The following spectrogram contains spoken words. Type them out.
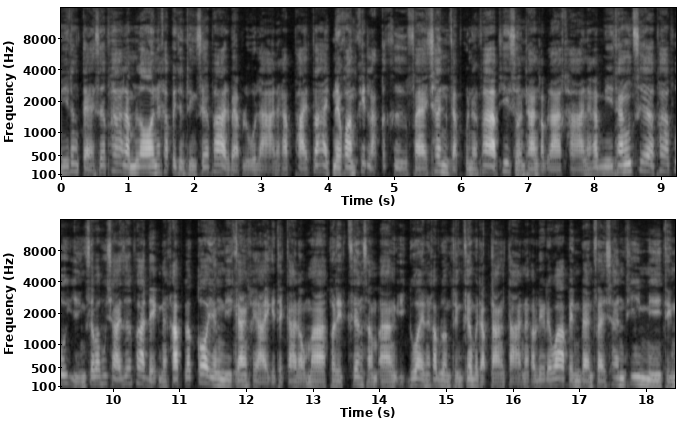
มีตั้งแต่เสื้อผ้าลำลองนะครับไปจนถึงเสื้อผ้าแบบหรูหรานะครับภายใต้แนวความคิดหลักก็คือแฟชั่นกับคุณภาพที่สวนทางกับราคานะครับมีทั้งเสื้อผ้าผู้หญิงเสื้อผ้าผู้ชายเสื้อผ้าเด็กนะครับแล้วก็ยังมีการขยายกิจการออกมาผลิตเครื่องสำอางอีกด้วยนะครับรวมถึงเครื่องประดับต่างๆนะครับเรียกได้ว่าเป็นแบรนด์แฟชั่นที่มีสิน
